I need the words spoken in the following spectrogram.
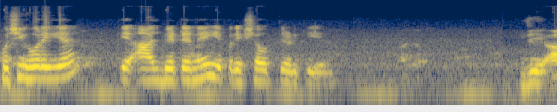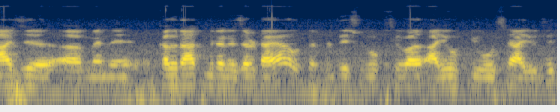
खुशी हो रही है कि आज बेटे ने ये परीक्षा उत्तीर्ण की है। जी आज आ, मैंने कल रात मेरा रिज़ल्ट आया। उत्तर प्रदेश लोक सेवा आयोग की ओर से आयोजित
